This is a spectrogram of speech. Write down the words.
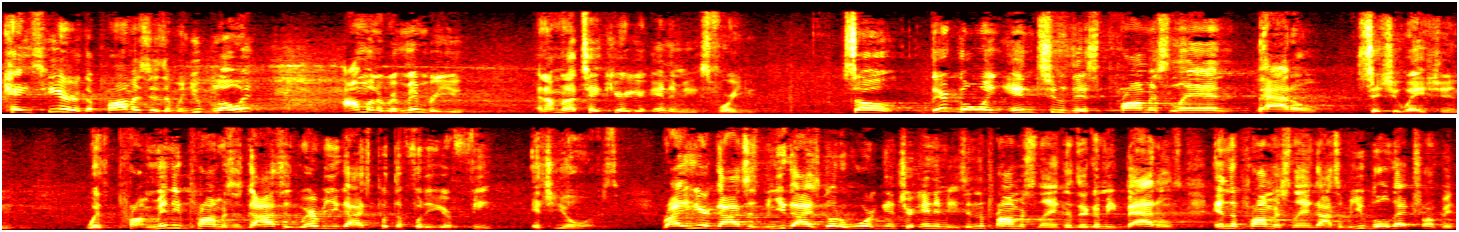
case here, the promise is that when you blow it, I'm going to remember you, and I'm going to take care of your enemies for you. So they're going into this promised land battle situation with many promises. God says, wherever you guys put the foot of your feet, it's yours. Right here, God says, when you guys go to war against your enemies in the promised land, because there are going to be battles in the promised land, God said, when you blow that trumpet,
